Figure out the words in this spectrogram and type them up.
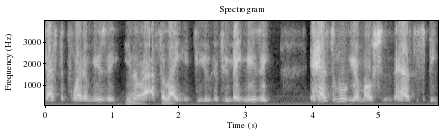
that's the point of music. You know, I feel like if you if you make music, it has to move your emotions. It has to speak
